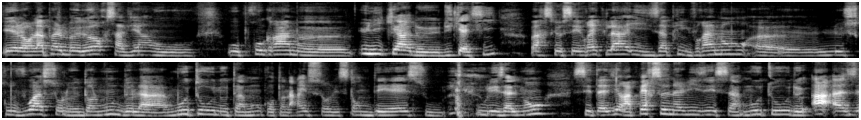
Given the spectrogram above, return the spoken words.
Et alors la Palme d'Or, ça vient au, programme euh, Unica de Ducati, parce que c'est vrai que là, ils appliquent vraiment ce qu'on voit sur le, dans le monde de la moto, notamment quand on arrive sur les stands DS ou, ou les Allemands, c'est-à-dire à personnaliser sa moto de A à Z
